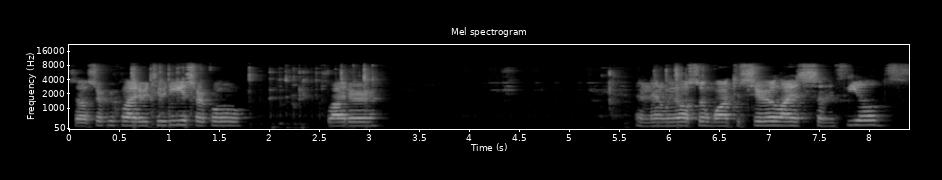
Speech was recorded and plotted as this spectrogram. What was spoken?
So circle collider 2D, circle collider. And then we also want to serialize some fields.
